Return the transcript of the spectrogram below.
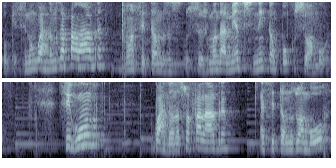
porque se não guardamos a palavra, não aceitamos os seus mandamentos, nem tampouco o seu amor. Segundo, guardando a sua palavra, aceitamos o amor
